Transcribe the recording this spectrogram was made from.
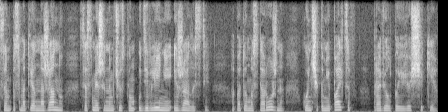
Сэм посмотрел на Жанну со смешанным чувством удивления и жалости, а потом осторожно, кончиками пальцев, провел по ее щеке.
